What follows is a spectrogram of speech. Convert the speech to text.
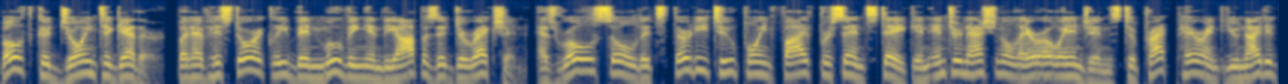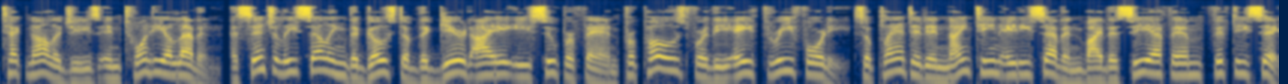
Both could join together, but have historically been moving in the opposite direction, as Rolls sold its 32.5% stake in International Aero Engines to Pratt parent United Technologies in 2011, essentially selling the ghost of the geared IAE Superfan proposed for the A340 supplanted in 1987 by the CFM56.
